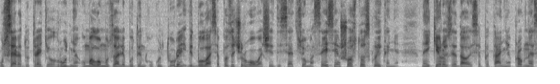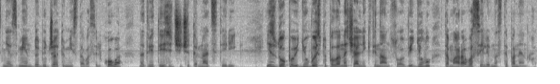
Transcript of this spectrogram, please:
У середу 3 грудня у малому залі будинку культури відбулася позачергова 67-ма сесія 6-го скликання, на якій розглядалися питання про внесення змін до бюджету міста Василькова на 2014 рік. Із доповіддю виступила начальник фінансового відділу Тамара Васильівна Степаненко.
